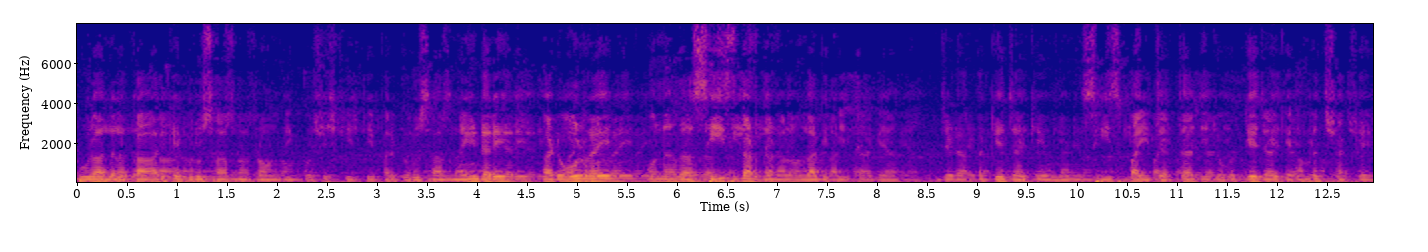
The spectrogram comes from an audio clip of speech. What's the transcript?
ਪੂਰਾ ਲਲਕਾਰ ਕੇ ਗੁਰੂ ਸਾਹਿਬ ਨੂੰ ਡਰਾਉਣ ਦੀ ਕੋਸ਼ਿਸ਼ ਕੀਤੀ, ਪਰ ਗੁਰੂ ਸਾਹਿਬ ਨਹੀਂ ਡਰੇ, ਅਡੋਲ ਰਹੇ। ਉਹਨਾਂ ਦਾ ਸੀਸ ਧੜ ਦੇ ਨਾਲੋਂ ਲੱਗ ਕੀਤਾ ਗਿਆ, ਜਿਹੜਾ ਅੱਗੇ ਜਾ ਕੇ ਉਹਨਾਂ ਨੇ ਸੀਸ ਭਾਈ ਜੱਤਾ ਜੀ, ਜੋ ਅੱਗੇ ਜਾ ਕੇ ਅੰਮ੍ਰਿਤ ਛਕ ਕੇ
